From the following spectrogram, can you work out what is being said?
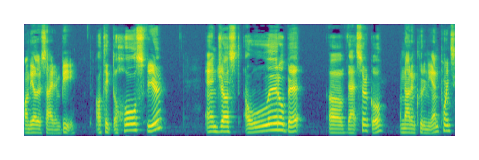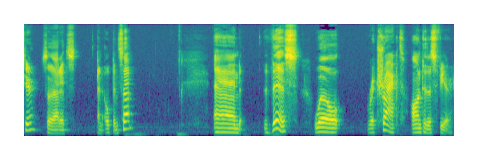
on the other side in B. I'll take the whole sphere and just a little bit of that circle. I'm not including the endpoints here so that it's an open set. And this will retract onto the sphere.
